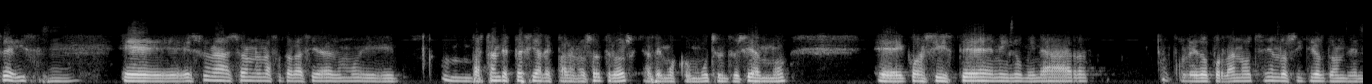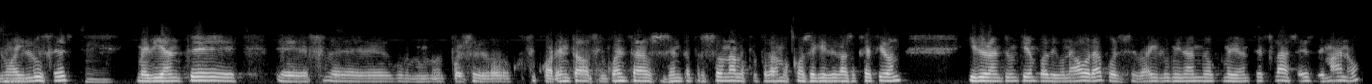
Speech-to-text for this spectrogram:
seis. Mm. Eh, es una, son unas fotografías muy bastante especiales para nosotros, que hacemos con mucho entusiasmo, eh, consiste en iluminar Toledo por la noche en los sitios donde no hay luces, sí. mediante eh, pues 40 o 50 o 60 personas, los que podamos conseguir de la asociación, y durante un tiempo de una hora, pues se va iluminando mediante flashes de mano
